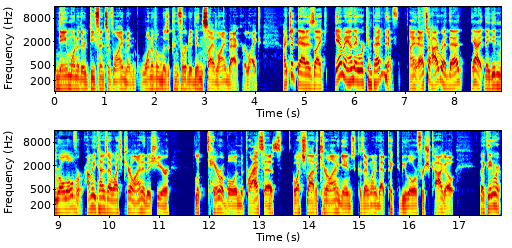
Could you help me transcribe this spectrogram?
name one of their defensive linemen. One of them was a converted inside linebacker. Like, I took that as like, yeah, man, they were competitive. I, that's what I read that. Yeah, they didn't roll over. How many times I watched Carolina this year look terrible in the process? I watched a lot of Carolina games because I wanted that pick to be lower for Chicago. Like they were,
